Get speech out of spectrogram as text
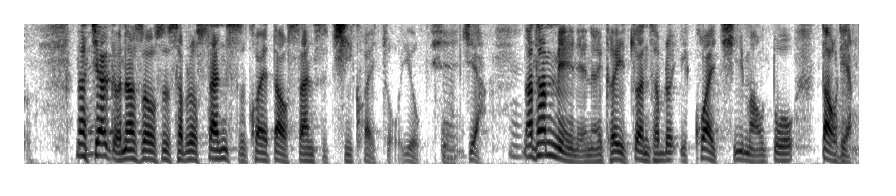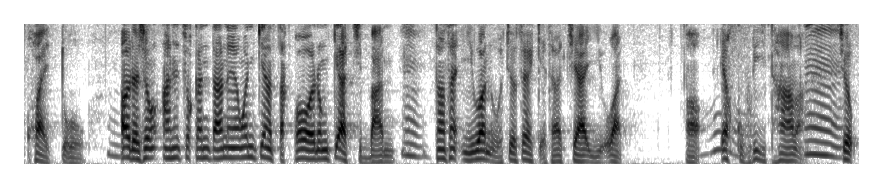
那价格那时候是差不多三十块到三十七块左右股价。那他每年呢可以赚差不多一块七毛多到两块多。啊，就说安尼做简单呢，我囝大个月拢加一万，嗯，那他一万我就再给他加一万，哦，要鼓励他嘛，嗯，就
